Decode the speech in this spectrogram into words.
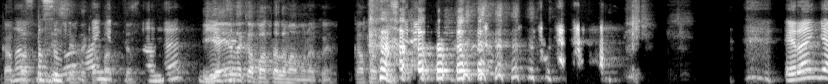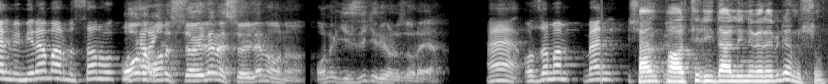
Kapattım Nasıl sesleri de var? Hangi kapattım. sende? Yayını da kapatalım amına koyayım. Kapat. Eren gelme, Miramar mı? Sanhok mu? onu, Karak- onu söyleme söyleme onu. Onu gizli giriyoruz oraya. He, o zaman ben şey Sen yapıyorum. parti liderliğini verebiliyor musun?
